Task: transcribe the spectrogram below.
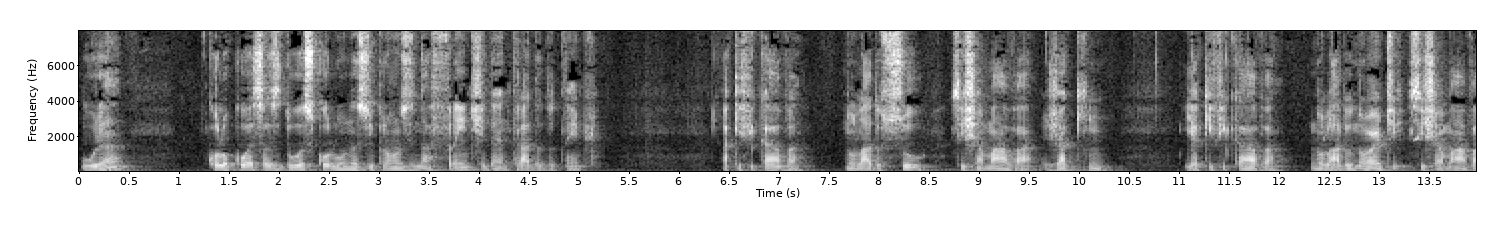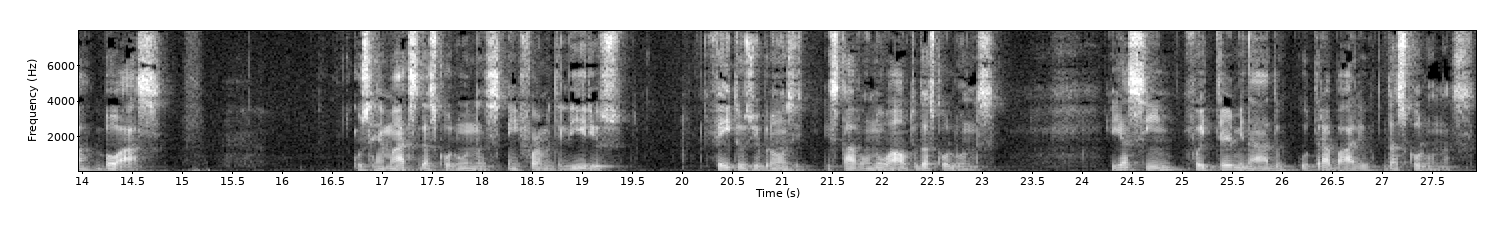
Urã colocou essas duas colunas de bronze na frente da entrada do templo. A que ficava no lado sul se chamava Jaquim, e a que ficava no lado norte se chamava Boaz. Os remates das colunas em forma de lírios, feitos de bronze, estavam no alto das colunas. E assim foi terminado o trabalho das colunas.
